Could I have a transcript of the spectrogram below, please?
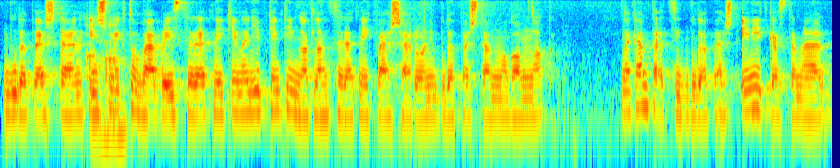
Budapesten, Aha. és még továbbra is szeretnék. Én egyébként ingatlan szeretnék vásárolni Budapesten magamnak. Nekem tetszik Budapest. Én itt kezdtem el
